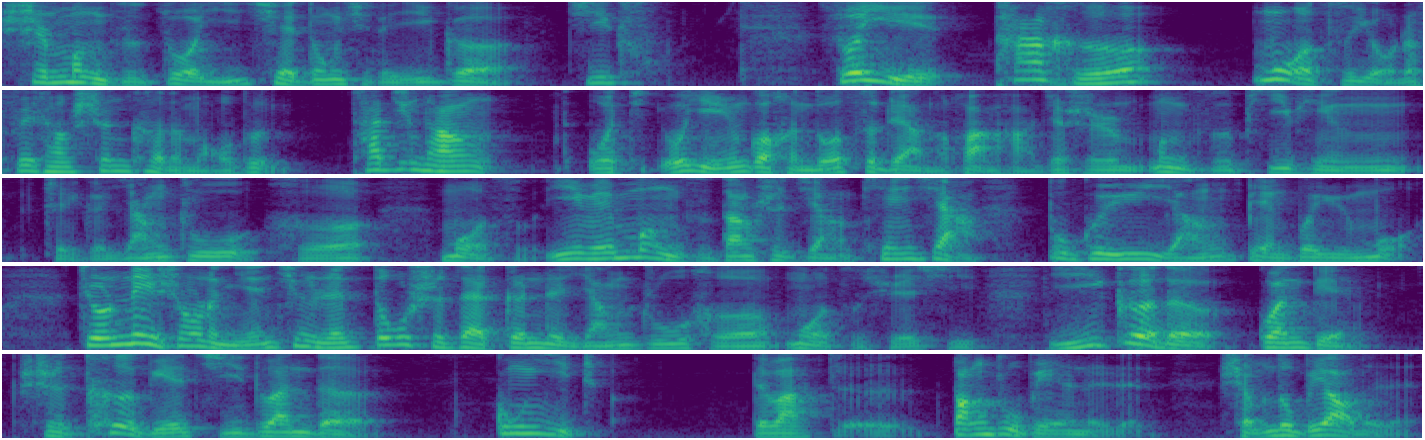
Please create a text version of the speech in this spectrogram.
是孟子做一切东西的一个基础。所以他和墨子有着非常深刻的矛盾。他经常，我我引用过很多次这样的话哈，就是孟子批评这个杨朱和墨子，因为孟子当时讲天下不归于杨，便归于墨，就是那时候的年轻人都是在跟着杨朱和墨子学习。一个的观点是特别极端的公益者。对吧？这帮助别人的人，什么都不要的人，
